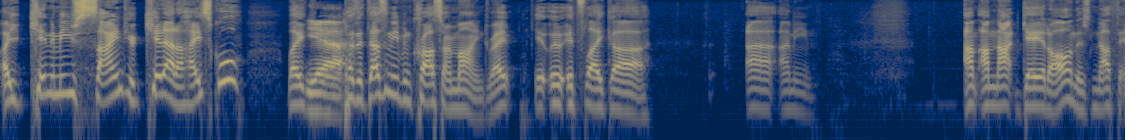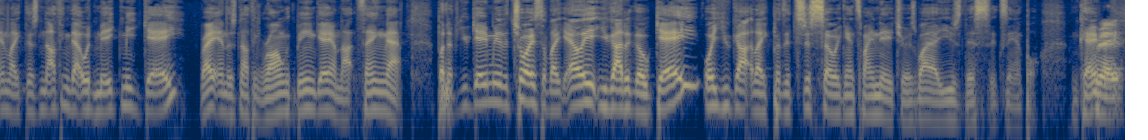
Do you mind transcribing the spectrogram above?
are you kidding me? You signed your kid out of high school? Like, yeah, because it doesn't even cross our mind, right? It, it, it's like, uh, uh, I mean. I'm, I'm not gay at all, and there's nothing like there's nothing that would make me gay right? And there's nothing wrong with being gay. I'm not saying that. But if you gave me the choice of like, Elliot, you got to go gay or you got like, because it's just so against my nature is why I use this example. Okay. Right.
